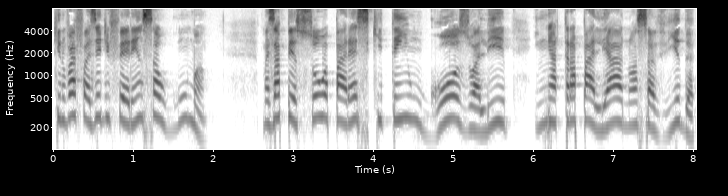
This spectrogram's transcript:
que não vai fazer diferença alguma. Mas a pessoa parece que tem um gozo ali em atrapalhar a nossa vida.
